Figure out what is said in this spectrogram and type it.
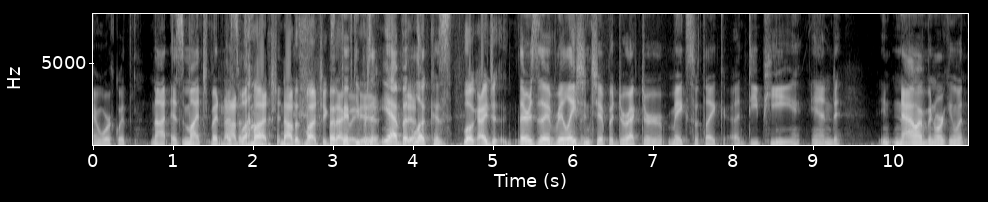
I work with not as much, but Not as, well. much. Not as much. Exactly. fifty percent. Yeah, but Yeah. look, because look, I just there's a relationship a director makes with like a DP, and now I've been working with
